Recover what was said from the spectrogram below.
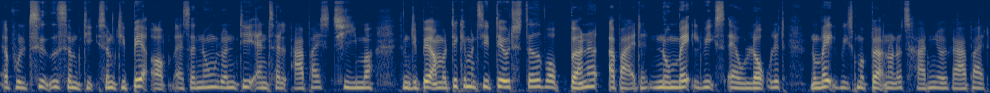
af politiet, som de, som de beder om. Altså nogenlunde de antal arbejdstimer, som de beder om. Og det kan man sige, det er jo et sted, hvor børnearbejde normalvis er ulovligt. Normalvis må børn under 13 jo ikke arbejde.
